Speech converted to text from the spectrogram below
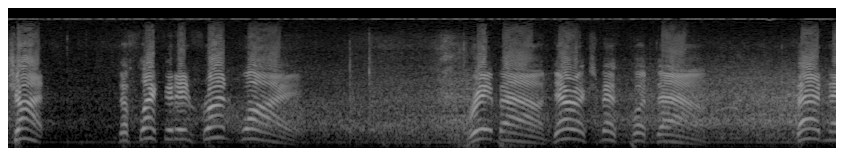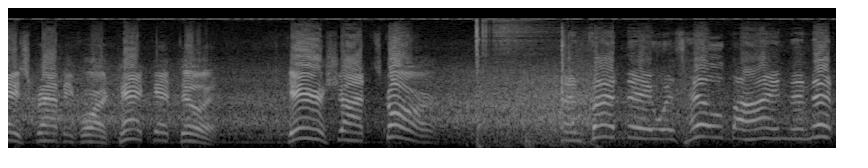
Shot. Deflected in front. Wide. Rebound. Derek Smith put down. Vadnais scrapping for it. Can't get to it. Gare shot. Score. And Vadnais was held behind the net.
